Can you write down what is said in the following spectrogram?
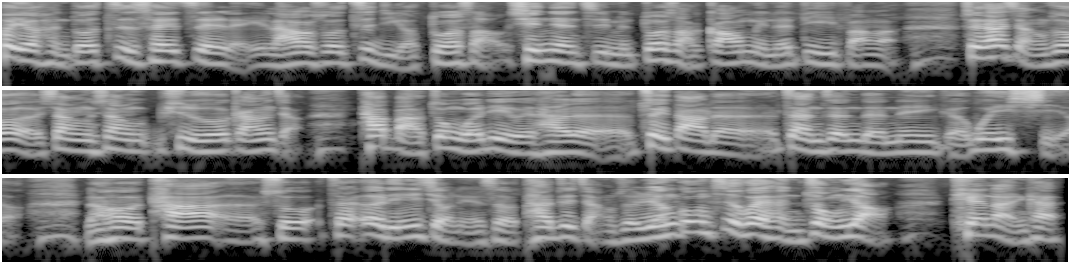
会有很多自吹自擂，然后说自己有多少先见之明，多少高明的地方啊！所以他想说，像像譬如说刚刚讲，他把中国列为他的最大的战争的那个威胁啊。然后他呃说，在二零一九年的时候，他就讲说人工智慧很重要。天哪，你看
